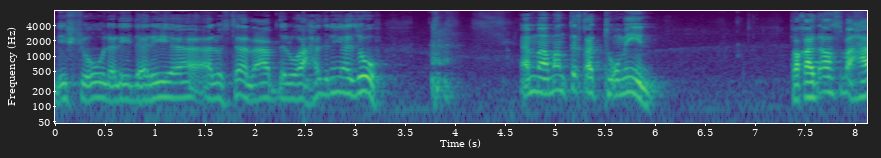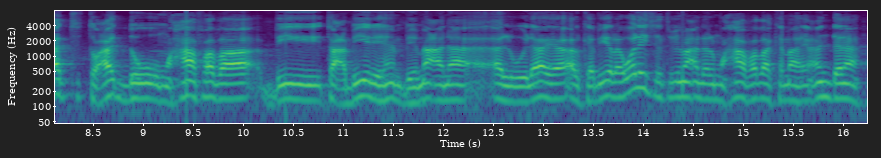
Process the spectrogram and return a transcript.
للشؤون الإدارية الأستاذ عبد الواحد نيازوف. أما منطقة تومين فقد أصبحت تعد محافظة بتعبيرهم بمعنى الولاية الكبيرة وليست بمعنى المحافظة كما هي عندنا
